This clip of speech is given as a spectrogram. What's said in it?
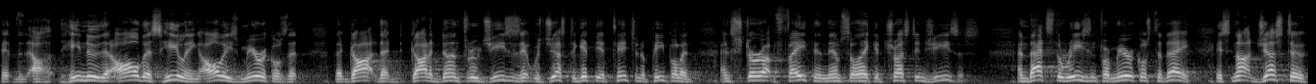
It, uh, he knew that all this healing, all these miracles that, that, God, that God had done through Jesus, it was just to get the attention of people and, and stir up faith in them so they could trust in Jesus. And that's the reason for miracles today. It's not just to,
